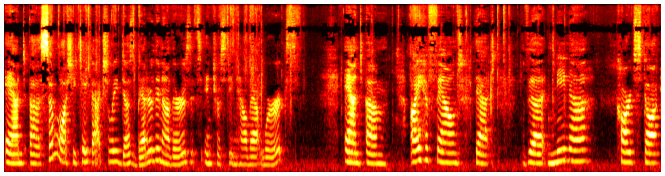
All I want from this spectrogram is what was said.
And uh, some washi tape actually does better than others. It's interesting how that works. And um, I have found that the Neenah cardstock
